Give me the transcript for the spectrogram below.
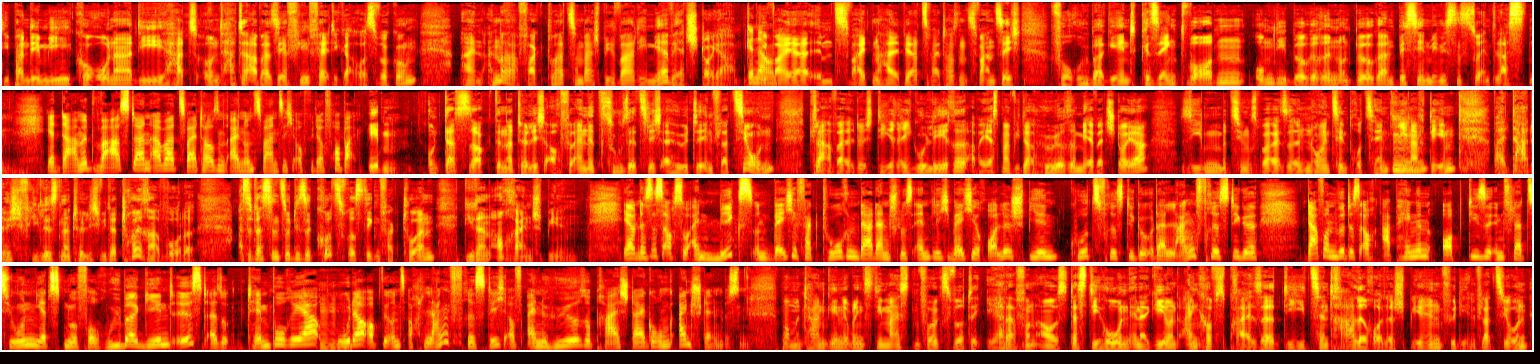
Die Pandemie Corona, die hat und hatte aber sehr vielfältige Auswirkungen. Ein anderer Faktor zum Beispiel war die Mehrwertsteuer. Genau. Die war ja im zweiten Halbjahr 2020 vorübergehend gesenkt worden, um die Bürgerinnen und Bürger ein bisschen wenigstens zu entlasten. Ja, damit war es dann aber 2021 auch wieder vorbei. Eben. Und das sorgte natürlich auch für eine zusätzlich erhöhte Inflation. Klar, weil durch die reguläre, aber erstmal wieder höhere Mehrwertsteuer, 7 bzw. 19 Prozent, je nachdem, weil dadurch vieles natürlich wieder teurer wurde. Also das sind so diese kurzfristigen Faktoren, die dann auch reinspielen. Ja, und das ist auch so ein Mix und welche Faktoren da dann schlussendlich welche Rolle spielen, kurzfristige oder langfristige. Davon wird es auch abhängen, ob diese Inflation jetzt nur vorübergehend ist, also temporär, oder ob wir uns auch langfristig auf eine höhere Preissteigerung einstellen müssen. Momentan gehen übrigens die meisten Volkswirte eher davon aus, dass die hohen Energie- und Einkaufspreise die zentrale Rolle spielen für die Inflation.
